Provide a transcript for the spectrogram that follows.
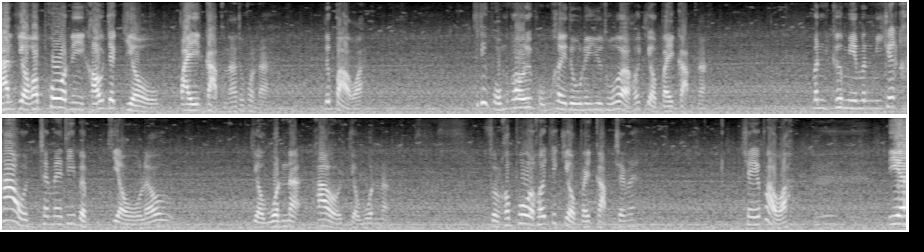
การเกี่ยวข้าวโพดนี่เขาจะเกี่ยวไปกลับนะทุกคนนะหรือเปล่าวะที่ผมเขาที่ผมเคยดูใน YouTube อะเขาเกี่ยวไปกลับนะ มันคือมีมันมีแค่ข้าวใช่ไหมที่แบบเกี่ยวแล้ว เกี่ยววนน่ะข้าวเกี่ยววนน่ะ ส่วนข้าวโพดเขาจะเกี่ยวไปกลับใช่ไหมใช่หรือเปล่าวะเนี่ย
